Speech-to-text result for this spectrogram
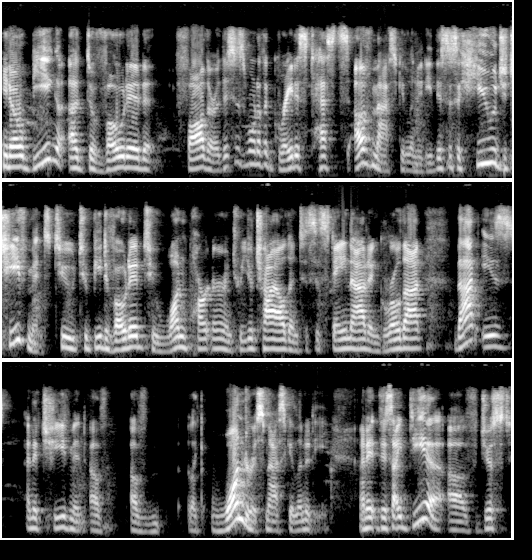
you know, being a devoted father, this is one of the greatest tests of masculinity. This is a huge achievement to to be devoted to one partner and to your child and to sustain that and grow that. That is an achievement of of like wondrous masculinity. And it, this idea of just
